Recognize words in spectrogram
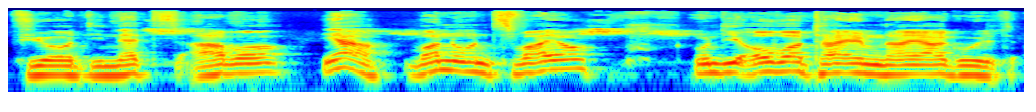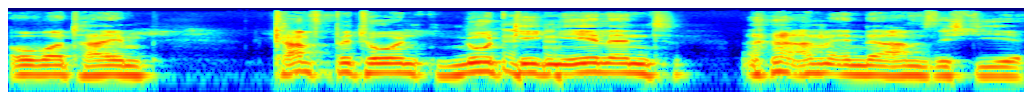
für die Nets, aber ja, war nur ein Zweier und die Overtime, naja gut, Overtime kampfbetont, Not gegen Elend. Am Ende haben sich die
